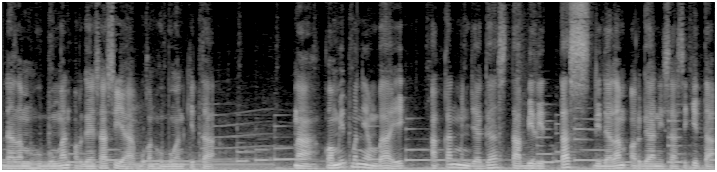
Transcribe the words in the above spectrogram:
dalam hubungan organisasi ya, bukan hubungan kita. Nah, komitmen yang baik akan menjaga stabilitas di dalam organisasi kita.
